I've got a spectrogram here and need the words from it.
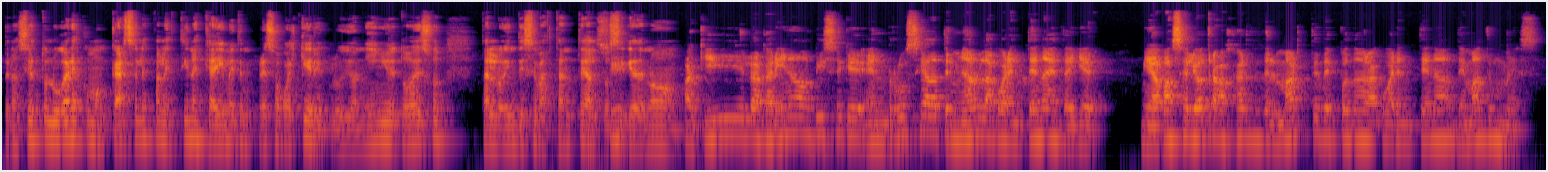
pero en ciertos lugares como en cárceles palestinas que ahí meten preso a cualquiera, incluido niños y todo eso, están los índices bastante altos, así que de nuevo... Aquí la Karina dice que en Rusia terminaron la cuarentena desde ayer. Mi papá salió a trabajar desde el martes después de una cuarentena de más de un mes.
